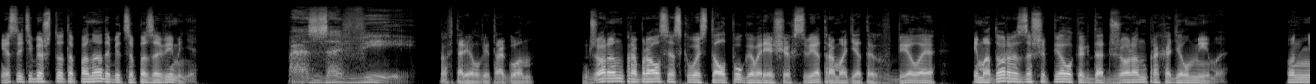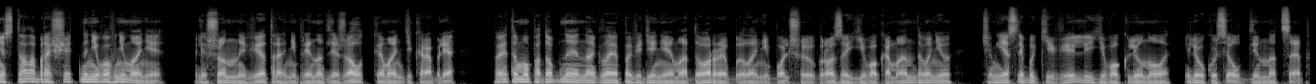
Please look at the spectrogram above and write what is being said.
Если тебе что-то понадобится, позови меня». «Позови», — повторил Витрагон. Джоран пробрался сквозь толпу говорящих с ветром, одетых в белое, и Мадора зашипел, когда Джоран проходил мимо. Он не стал обращать на него внимания. Лишенный ветра не принадлежал к команде корабля, поэтому подобное наглое поведение Мадоры было не большей угрозой его командованию, чем если бы Кивелли его клюнуло или укусил длинноцеп.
